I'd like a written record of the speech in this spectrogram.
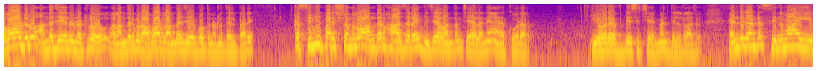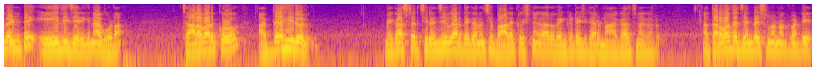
అవార్డులు అందజేయనున్నట్లు వాళ్ళందరూ కూడా అవార్డులు అందజేయబోతున్నట్లు తెలిపారు. ఇక సినీ పరిశ్రమలో అందరూ హాజరై విజయవంతం చేయాలని ఆయన కోరారు. ఎవరు? FDC chairman Dil Raju. ఎందుకంటే సినిమా ఈవెంట్ ఏది జరిగినా కూడా చాలా వరకు అగ్ర హీరోలు మెగాస్టార్ చిరంజీవి గారి దగ్గర నుంచి బాలకృష్ణ గారు వెంకటేష్ గారు నాగార్జున గారు ఆ తర్వాత జనరేషన్లో ఉన్నటువంటి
